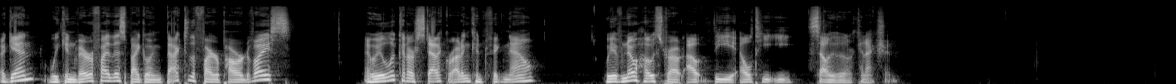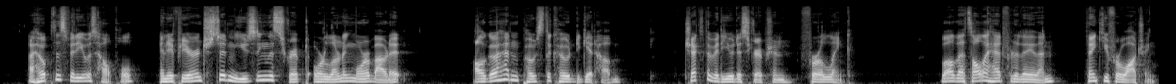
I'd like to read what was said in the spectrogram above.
Again, we can verify this by going back to the Firepower device, and we look at our static routing config now, we have no host route out the LTE cellular connection. I hope this video was helpful, and if you're interested in using the script or learning more about it, I'll go ahead and post the code to GitHub. Check the video description for a link. Well, that's all I had for today then. Thank you for watching.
